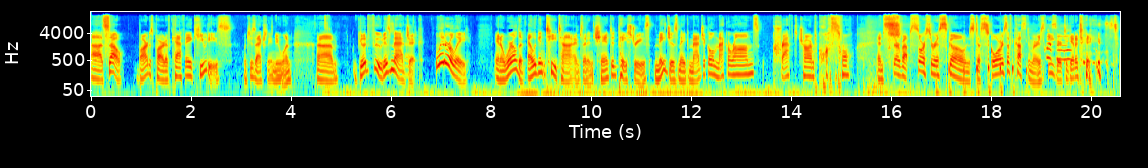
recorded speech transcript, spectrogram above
uh, so, Bard is part of Cafe Cuties, which is actually a new one. Um, good food is magic. Literally. In a world of elegant tea times and enchanted pastries, mages make magical macarons, craft charmed croissants, and serve up sorcerous scones to scores of customers eager to get a taste.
